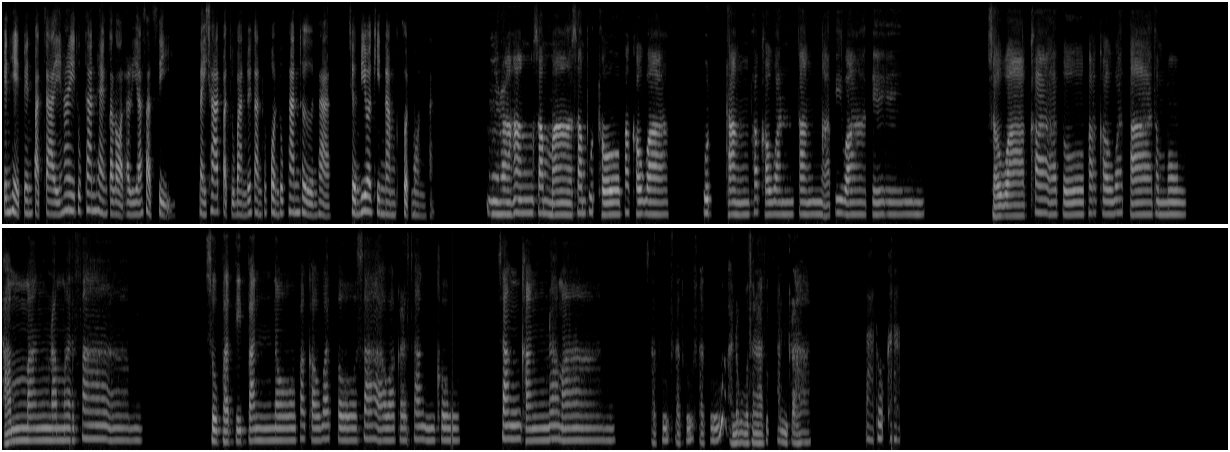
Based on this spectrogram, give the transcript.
เป็นเหตุเป็นปัจจัยให้ทุกท่านแทงตลอดอริยสัจ4 ในชาติปัจจุบันด้วยกันทุกคนทุกท่านเทินค่ะ เชิญพี่วคินนำสวดมนต์ค่ะอระหังสัมมาสัมพุทโธภควา พุทธังภควันตังอภิวาเทมิสวากขาโตภควตาธัมโมธัมมังนัมมัสามิสุปฏิปันโนภควโตสาวกสังโฆ สังฆังนามามิสาธุๆๆอนุโมทนาทุกท่านครับ สาธุค่ะ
